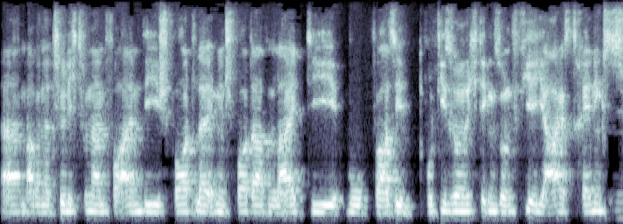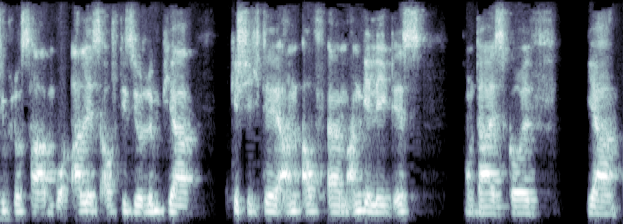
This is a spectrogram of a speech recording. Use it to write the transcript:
Ähm, aber natürlich tun einem vor allem die Sportler in den Sportarten leid, die, wo quasi, wo die so einen richtigen, so einen Vierjahres-Trainingszyklus haben, wo alles auf diese Olympia-Geschichte an, auf, ähm, angelegt ist. Und da ist Golf ja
